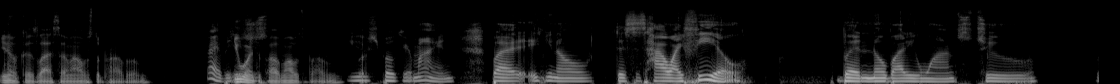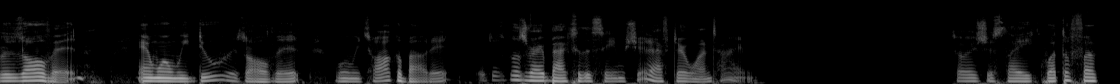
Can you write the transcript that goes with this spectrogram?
You know, because last time I was the problem. right, because You weren't the problem. I was the problem. You but- spoke your mind, but you know this is how I feel, but nobody wants to resolve it. And when we do resolve it, when we talk about it, it just goes right back to the same shit after one time. So it's just like, what the fuck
